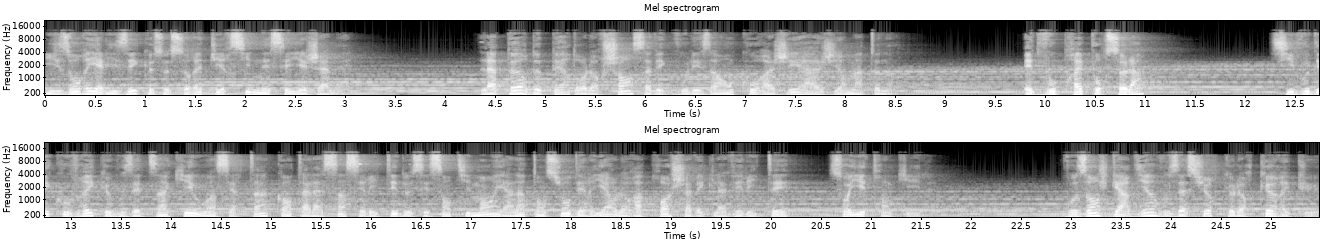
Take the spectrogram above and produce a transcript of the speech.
ils ont réalisé que ce serait pire s'ils n'essayaient jamais. La peur de perdre leur chance avec vous les a encouragés à agir maintenant. Êtes-vous prêt pour cela? Si vous découvrez que vous êtes inquiet ou incertain quant à la sincérité de ces sentiments et à l'intention derrière leur approche avec la vérité, soyez tranquille. Vos anges gardiens vous assurent que leur cœur est pur.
